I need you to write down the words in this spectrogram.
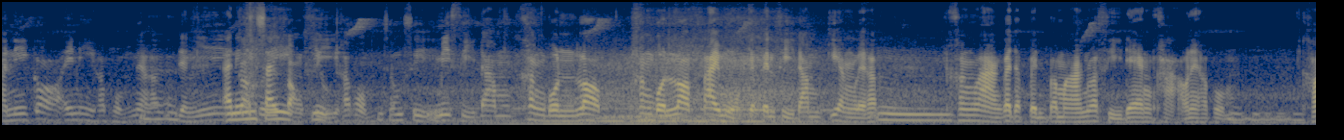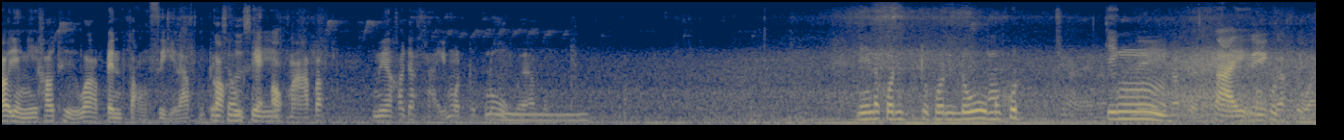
อันนี้ก็ไอ้นี่ครับผมเนี่ยครับอืมอย่างนี้อันนี้ก็มันคืไส้สองสีครับผม สองสีมีสีดำข้างบนรอบข้างบนรอบใต้หมวกจะเป็นสีดำเกลี้ยงเลยครับ อืมข้างล่างก็จะเป็นประมาณว่าสีแดงขาวเนี่ยครับ ผมอืม เขาอย่างนี้เขาถือว่าเป็นสองสีแล้วเป็นก็สองคือสีแกะออกมาปั๊บเนื้อเขาจะใสหมดทุกลูกเลยครับผม นี่แล้วคนทุกคนดูมังคุดใช่ครับ จริงนี่ครับผมขายมันี่งคุดก็สวย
